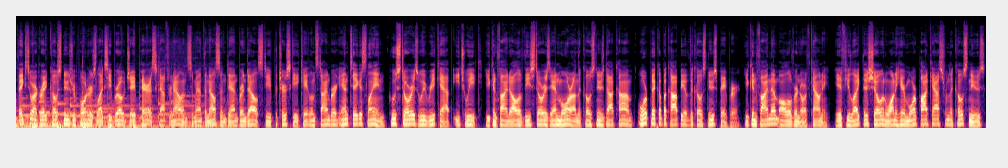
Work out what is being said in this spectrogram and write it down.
Thanks to our great Coast News reporters Lexy Brodt, Jay Paris, Catherine Allen, Samantha Nelson, Dan Brendel, Steve Puterski, Caitlin Steinberg, and Tigist Layne, whose stories we recap each week. You can find all of these stories and more on thecoastnews.com or pick up a copy of the Coast newspaper. You can find them all over North County. If you like this show and want to hear more podcasts from the Coast News,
